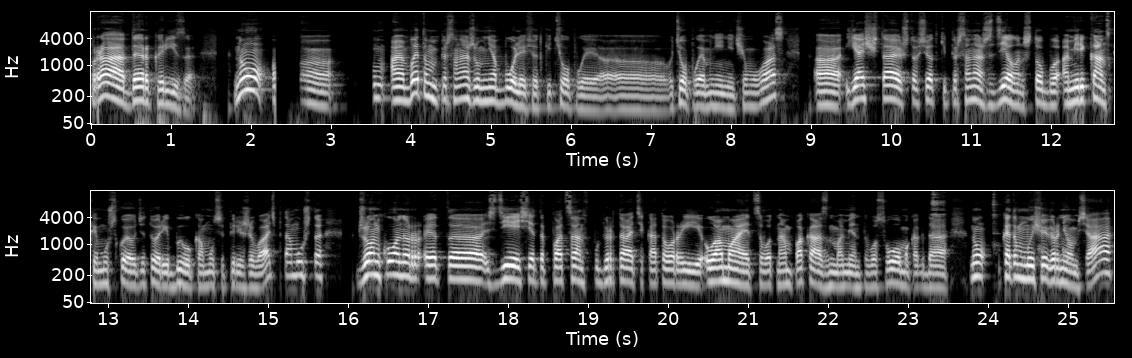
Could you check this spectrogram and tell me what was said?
Про Дерека Риза. Ну, э, м, об этом персонаже у меня более все-таки теплое, теплое мнение, чем у вас. Э, Я считаю, что все-таки персонаж сделан, чтобы американской мужской аудитории было кому сопереживать, потому что Джон Коннор это здесь, это пацан в пубертате, который ломается, вот нам показан момент его слома, когда, ну, к этому мы еще вернемся,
